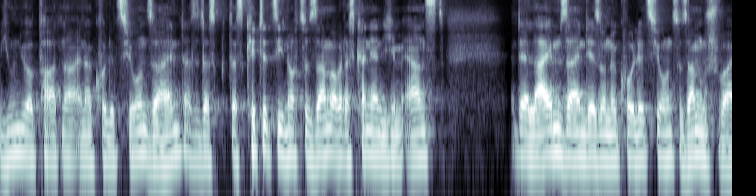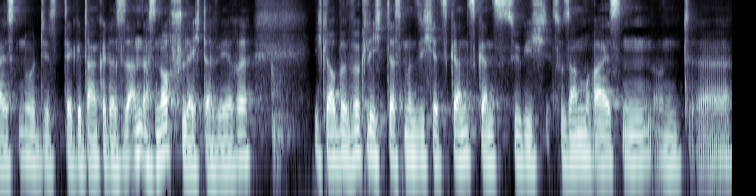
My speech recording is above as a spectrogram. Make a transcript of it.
Juniorpartner einer Koalition sein. Also das, das kittet sie noch zusammen, aber das kann ja nicht im Ernst der Leim sein, der so eine Koalition zusammenschweißt. Nur der Gedanke, dass es anders noch schlechter wäre. Ich glaube wirklich, dass man sich jetzt ganz, ganz zügig zusammenreißen und äh,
